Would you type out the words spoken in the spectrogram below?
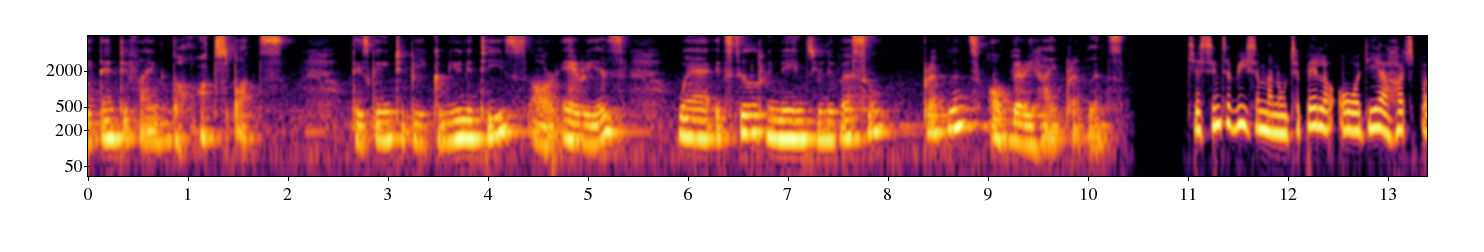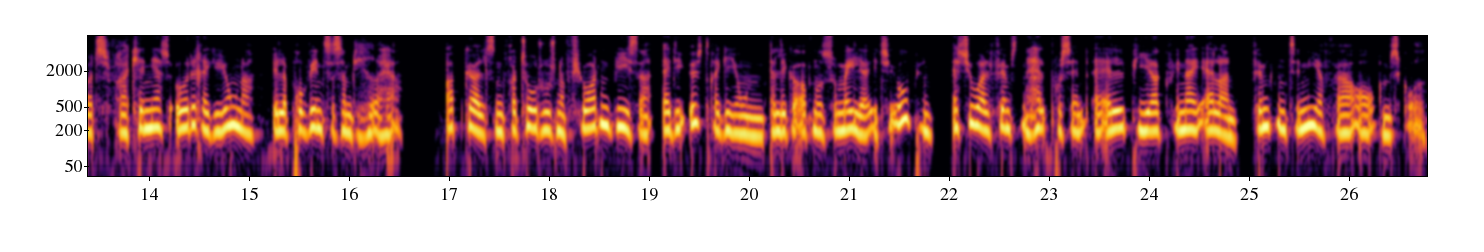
identifying the hotspots. There's going to be communities or areas where it still remains universal prevalence or very high prevalence. Jacinta viser mig nogle tabeller over de her hotspots fra Kenyas otte regioner, eller provinser, som de hedder her. Opgørelsen fra 2014 viser, at i Østregionen, der ligger op mod Somalia og Etiopien, er 97,5 procent af alle piger og kvinder i alderen 15-49 år omskåret.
